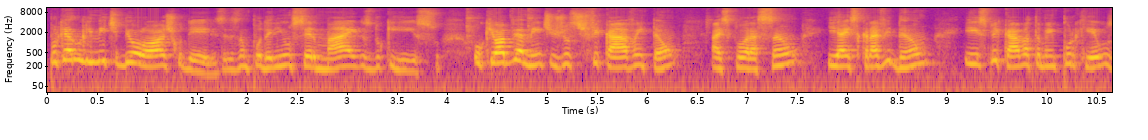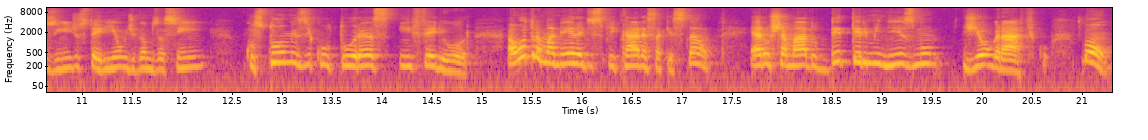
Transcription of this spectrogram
Porque era o limite biológico deles, eles não poderiam ser mais do que isso, o que obviamente justificava então a exploração e a escravidão e explicava também por que os índios teriam, digamos assim, costumes e culturas inferior. A outra maneira de explicar essa questão era o chamado determinismo geográfico. Bom,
